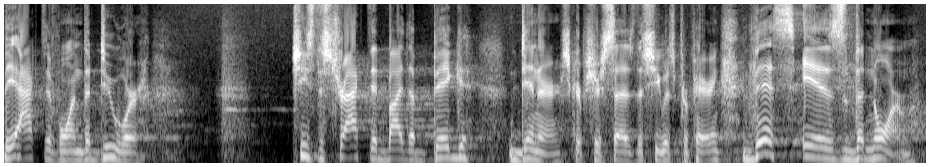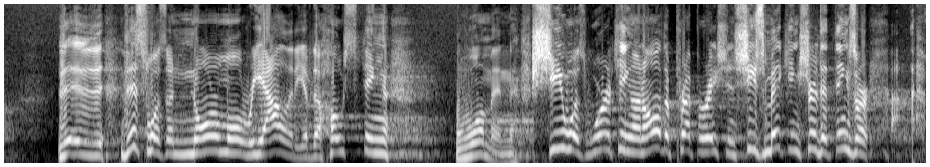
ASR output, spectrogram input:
the active one, the doer, She's distracted by the big dinner, scripture says, that she was preparing. This is the norm. This was a normal reality of the hosting woman. She was working on all the preparations. She's making sure that things are uh,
